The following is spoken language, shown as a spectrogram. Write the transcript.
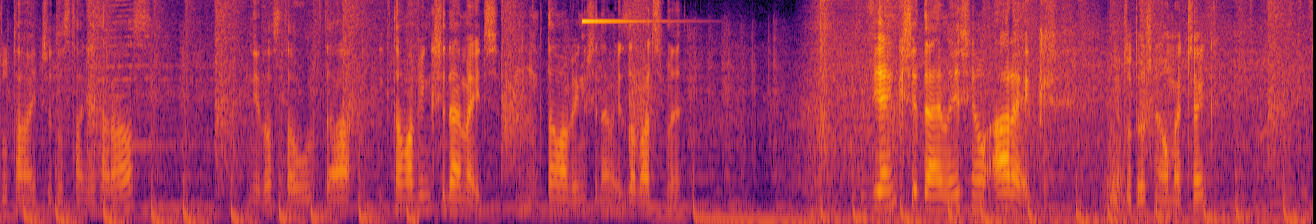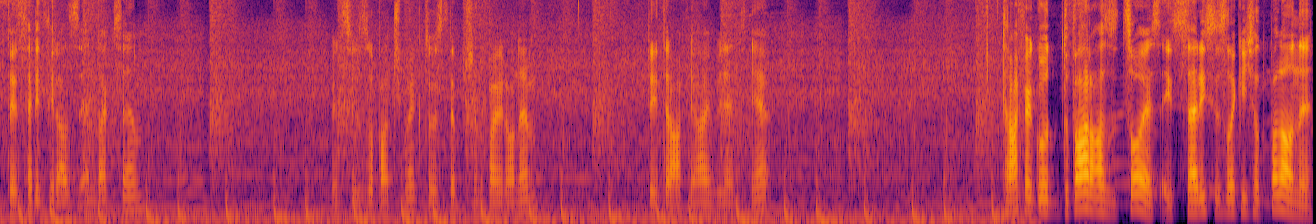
Tutaj, czy dostanie zaraz? Nie dostał ulta. I kto ma większy damage? Kto ma większy damage? Zobaczmy. Większy damage miał Arek. I tutaj już miał meczek. Tutaj serii gra z Endaxem. Więc zobaczmy, kto jest lepszym Byronem. Tutaj trafia ewidentnie. Trafia go dwa razy, co jest? Ej, Seris jest jakiś odpalony.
